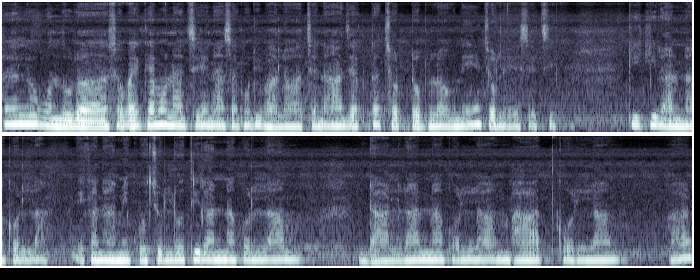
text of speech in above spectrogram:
হ্যালো বন্ধুরা, সবাই কেমন আছেন? আশা করি ভালো আছেন। আজ একটা ছোট্ট ব্লগ নিয়ে চলে এসেছি। কি কি রান্না করলাম? এখানে আমি কচুর লতি রান্না করলাম, ডাল রান্না করলাম, ভাত করলাম, আর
